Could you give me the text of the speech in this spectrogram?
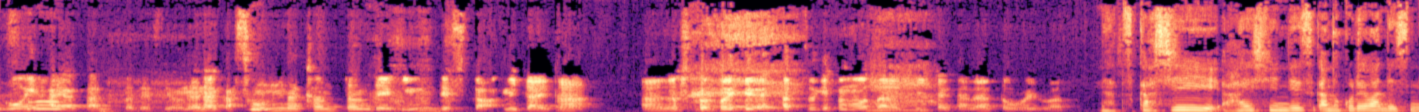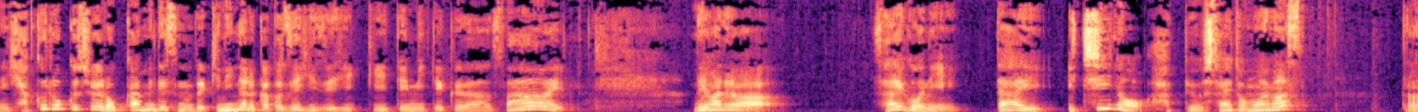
ごい早かったですよね。なんかそんな簡単でいいんですか？みたいな、あの、そういう発言もされていたかなと思います。懐かしい配信ですが、あの、これはですね、166回目ですので、気になる方ぜひぜひ聞いてみてください。ではでは、最後に第1位の発表したいと思います。ダ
